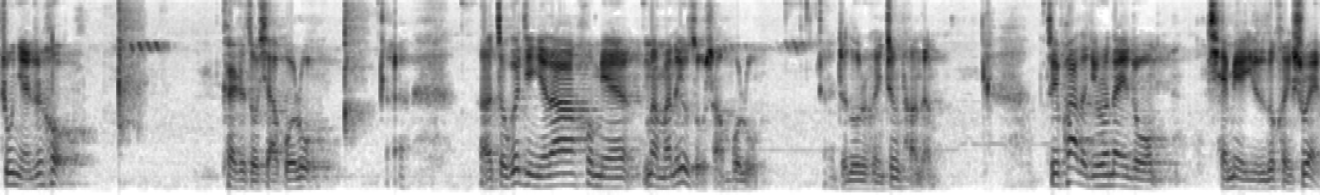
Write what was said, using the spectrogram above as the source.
中年之后。开始走下坡路，啊，走个几年呢，后面慢慢的又走上坡路，啊，这都是很正常的。最怕的就是那一种前面一直都很顺，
